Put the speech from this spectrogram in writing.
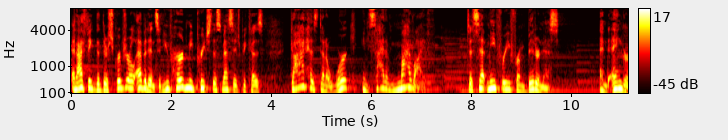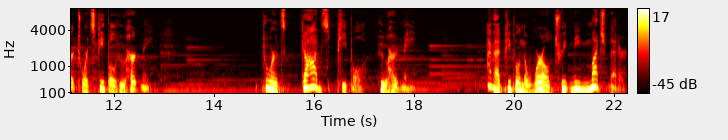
And I think that there's scriptural evidence, and you've heard me preach this message because God has done a work inside of my life to set me free from bitterness and anger towards people who hurt me, towards God's people who hurt me. I've had people in the world treat me much better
